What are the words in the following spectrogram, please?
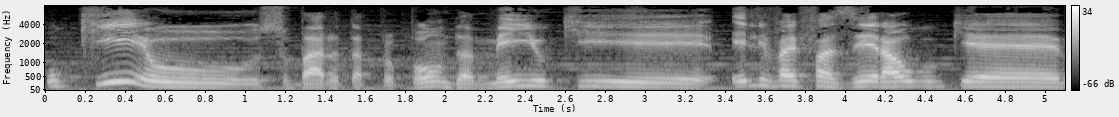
o que o Subaru tá propondo é meio que ele vai fazer algo que é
